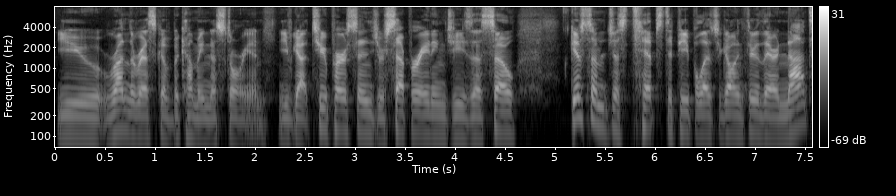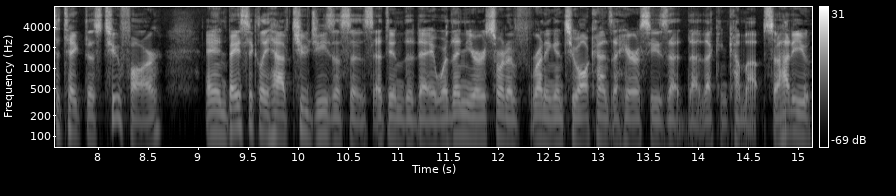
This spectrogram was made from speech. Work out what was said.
you run the risk of becoming Nestorian. You've got two persons, you're separating Jesus. So give some just tips to people as you're going through there not to take this too far and basically have two Jesuses at the end of the day, where then you're sort of running into all kinds of heresies that, that, that can come up. So how do you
